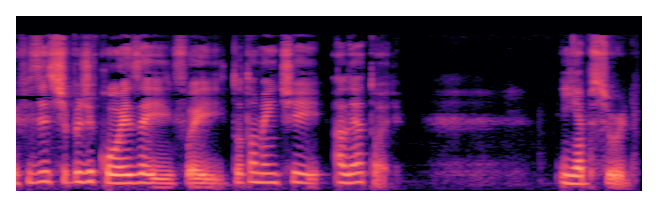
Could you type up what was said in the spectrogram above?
eu fiz esse tipo de coisa e foi totalmente aleatório. E absurdo.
